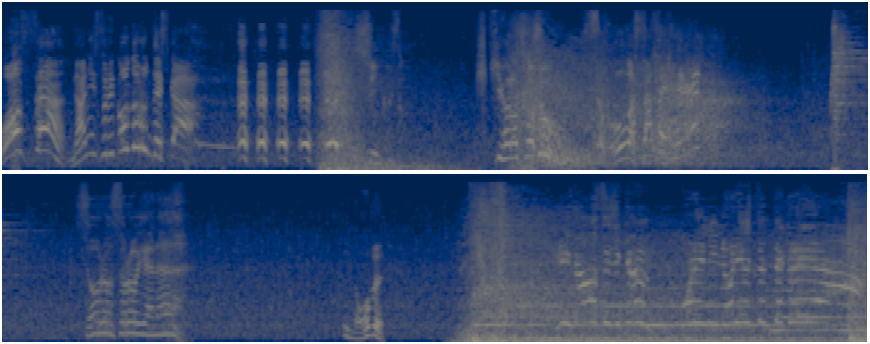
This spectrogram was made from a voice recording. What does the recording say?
わおっさん何すり込んどるんですか新海さん引き離しましょうそうはさせへんそろそろやなノブ伊藤筋君俺に乗り移ってくれや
